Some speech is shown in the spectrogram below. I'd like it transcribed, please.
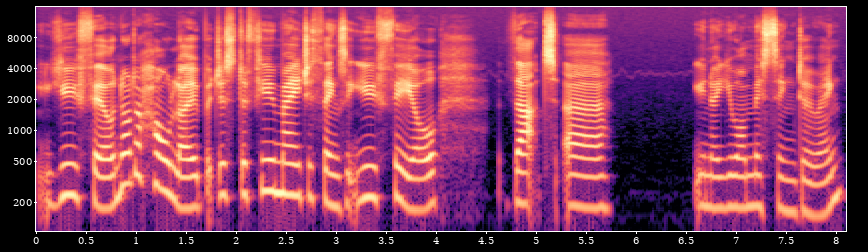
you feel, not a whole load, but just a few major things that you feel that uh, you know you are missing doing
